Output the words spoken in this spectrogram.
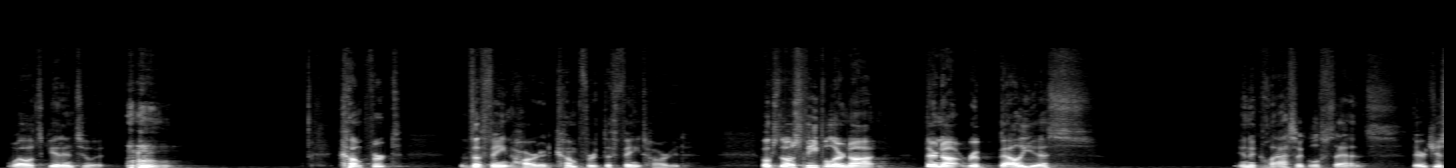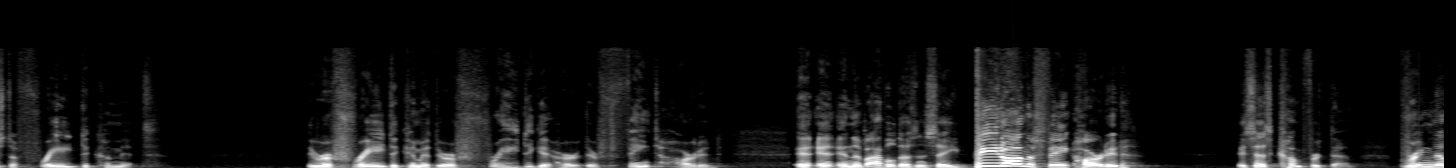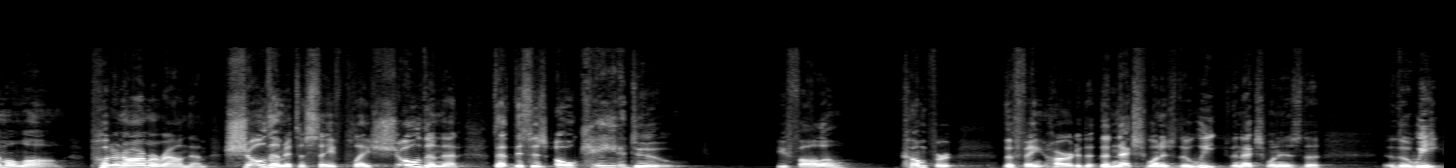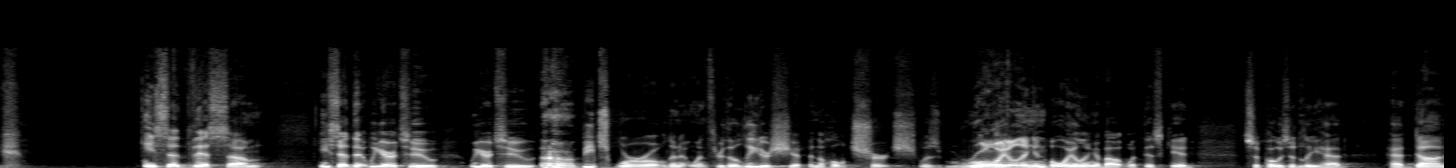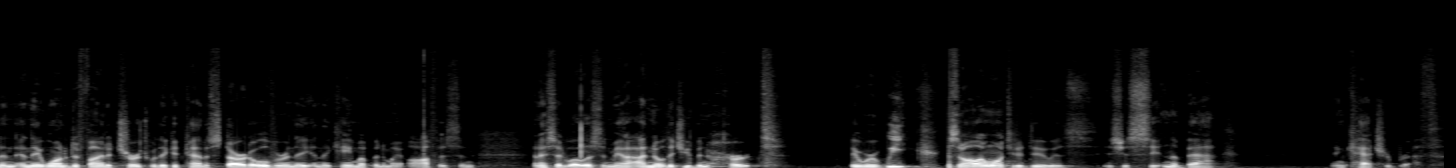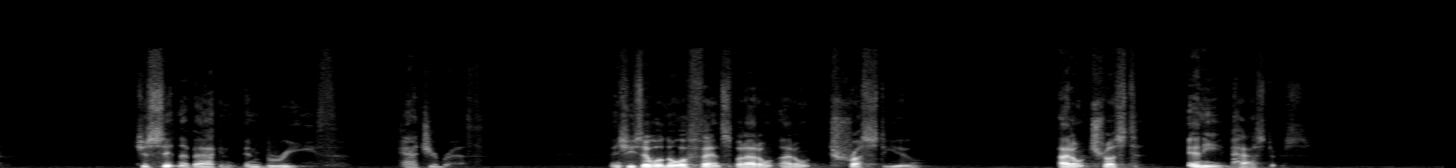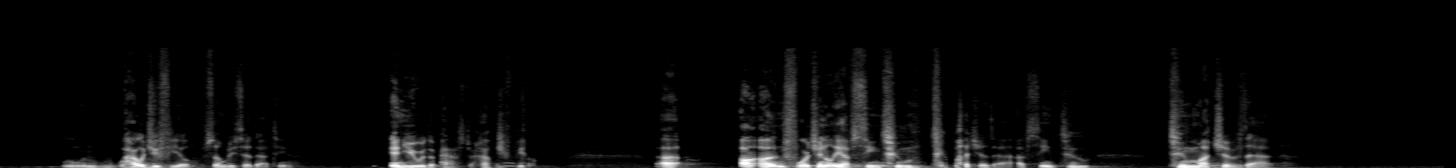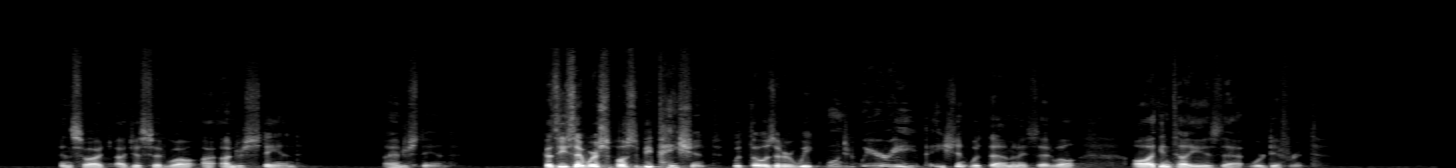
well, let's get into it. comfort the faint hearted. Comfort the faint hearted. Folks, those people are not, they're not rebellious in a classical sense. They're just afraid to commit. They were afraid to commit. They're afraid to get hurt. They're faint hearted. And, and, and, the Bible doesn't say, beat on the faint hearted. It says, comfort them, bring them along, put an arm around them, show them it's a safe place, show them that, that this is okay to do. You follow? Comfort the faint hearted. The, the next one is the weak. The next one is the, the weak. He said this. Um, he said that we are to we are to be swirled, and it went through the leadership, and the whole church was roiling and boiling about what this kid supposedly had had done, and, and they wanted to find a church where they could kind of start over, and they and they came up into my office, and and I said, well, listen, man, I know that you've been hurt. They were weak. Listen, all I want you to do is is just sit in the back and catch your breath. Just sit in the back and, and breathe. Catch your breath. And she said, Well, no offense, but I don't, I don't trust you. I don't trust any pastors. How would you feel if somebody said that to you? And you were the pastor. How would you feel? Uh, unfortunately, I've seen too, too much of that. I've seen too, too much of that. And so I, I just said, Well, I understand. I understand. Because he said, We're supposed to be patient with those that are weak, wounded, weary, patient with them. And I said, Well, all I can tell you is that we're different.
